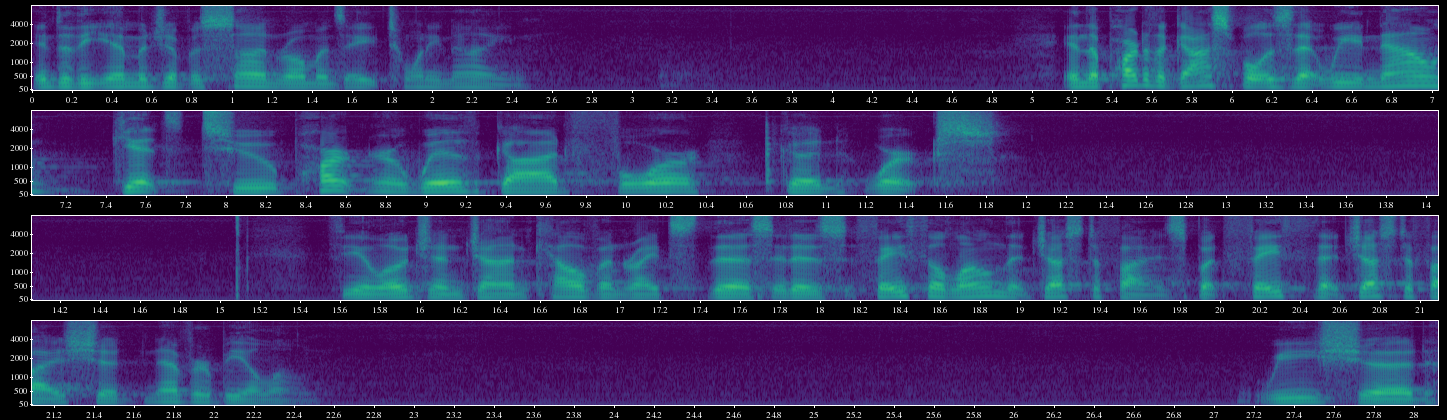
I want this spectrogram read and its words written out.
into the image of his son, Romans 8:29. And the part of the gospel is that we now get to partner with God for good works. Theologian John Calvin writes this It is faith alone that justifies, but faith that justifies should never be alone. We should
